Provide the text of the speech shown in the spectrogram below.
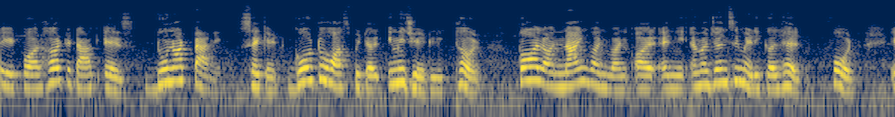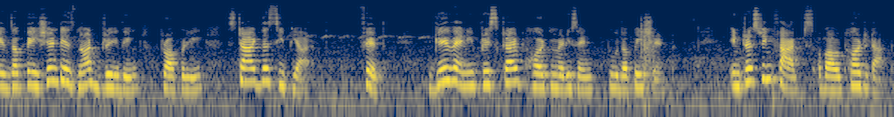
aid for heart attack is do not panic. Second, go to hospital immediately. Third, call on 911 or any emergency medical help. Fourth, if the patient is not breathing properly, start the CPR. Fifth, give any prescribed heart medicine to the patient. Interesting facts about heart attack.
